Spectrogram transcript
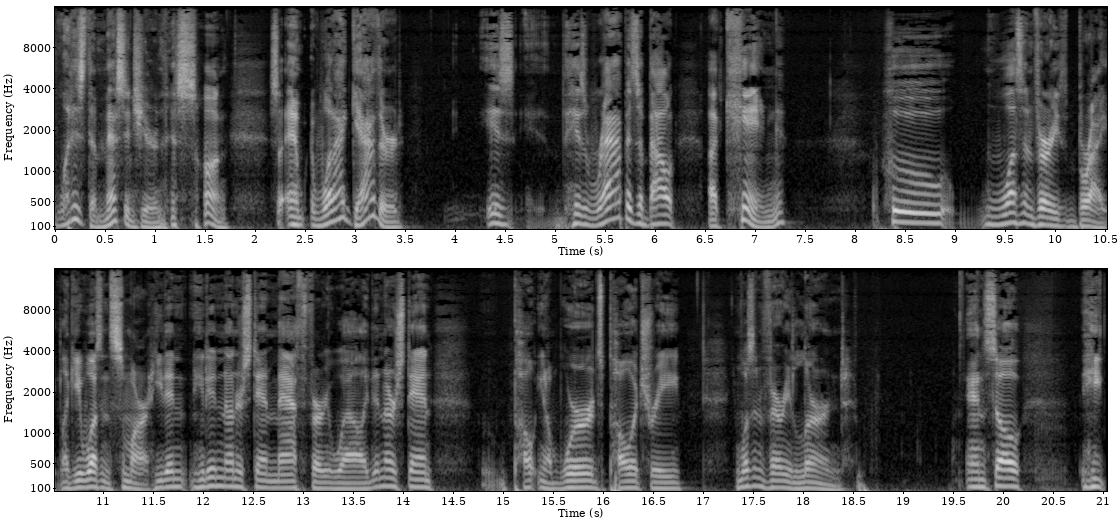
what is the message here in this song. So, and what I gathered is his rap is about a king who wasn't very bright. Like he wasn't smart. He didn't he didn't understand math very well. He didn't understand po- you know words, poetry. He wasn't very learned. And so he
